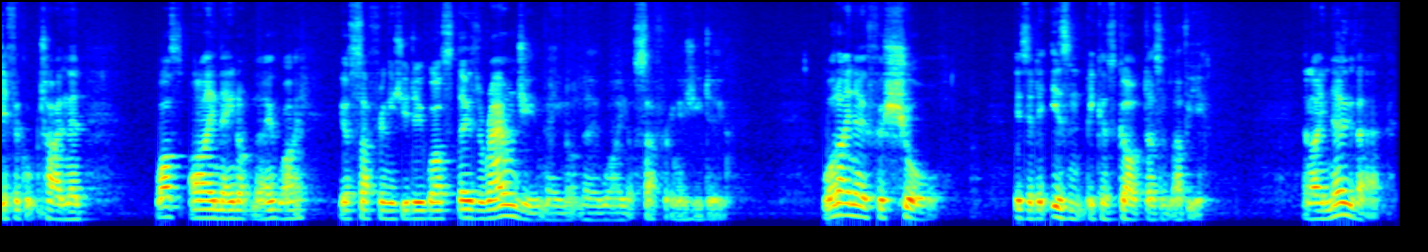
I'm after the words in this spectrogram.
difficult time, then whilst I may not know why you're suffering as you do, whilst those around you may not know why you're suffering as you do, what I know for sure is that it isn't because God doesn't love you. And I know that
